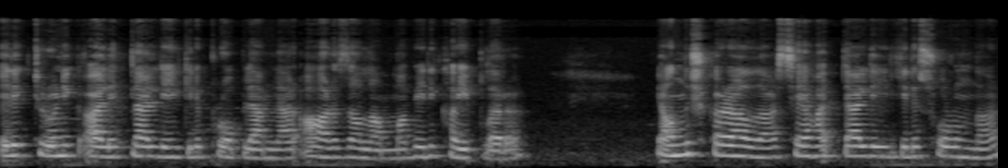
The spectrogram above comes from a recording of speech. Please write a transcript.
elektronik aletlerle ilgili problemler, arızalanma, veri kayıpları, yanlış kararlar, seyahatlerle ilgili sorunlar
